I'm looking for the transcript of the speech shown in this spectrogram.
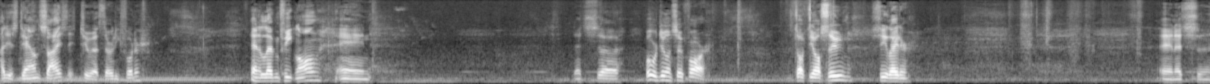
I just downsized it to a 30 footer and 11 feet long, and that's uh, what we're doing so far. Talk to y'all soon. See you later. And that's uh,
